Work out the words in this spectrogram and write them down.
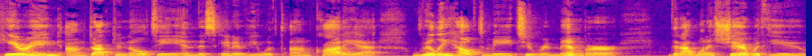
Hearing um, Dr. Bolte in this interview with um, Claudia really helped me to remember that I want to share with you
